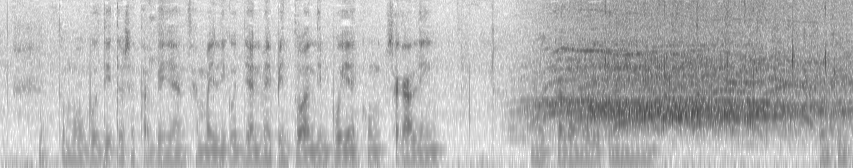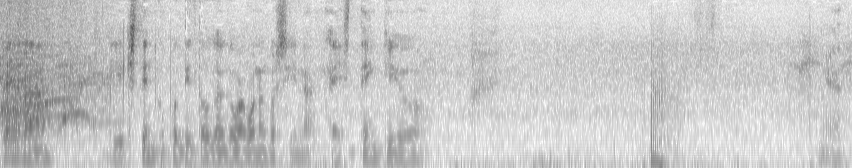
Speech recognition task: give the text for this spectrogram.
tumubo dito sa tabi yan. Sa may likod yan, may pintuan din po yan kung sakaling magkaroon ulit ng konting pera. I-extend ko po dito gagawa ko ng kusina. Guys thank you. Yan.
